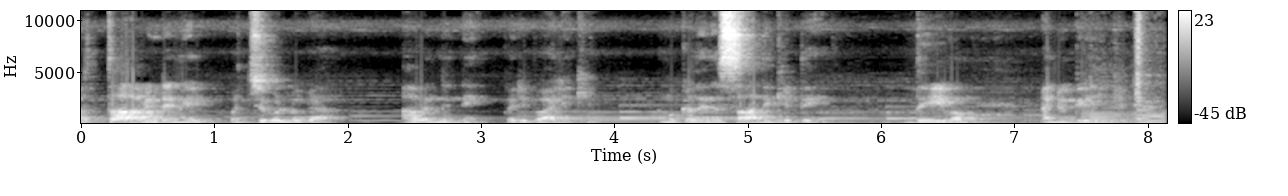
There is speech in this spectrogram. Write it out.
കർത്താവിന്റെ മേൽ വച്ചുകൊള്ളുക. അവൻ നിന്നെ പരിപാലിക്കും. നമുക്കതിന് സാധിക്കട്ടെ. ദൈവം അനുഗ്രഹിക്കട്ടെ.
